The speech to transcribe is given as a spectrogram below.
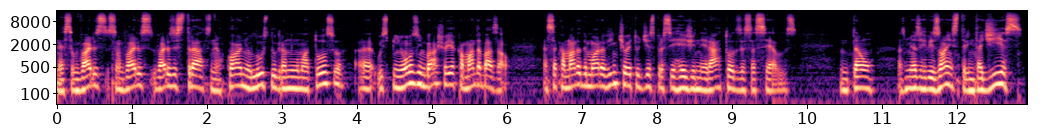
Né? São vários, são vários, vários estratos, né? o córneo, o lúcido, o granulomatoso, é, o espinhoso embaixo e a camada basal. Essa camada demora 28 dias para se regenerar todas essas células. Então, as minhas revisões, 30 dias.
